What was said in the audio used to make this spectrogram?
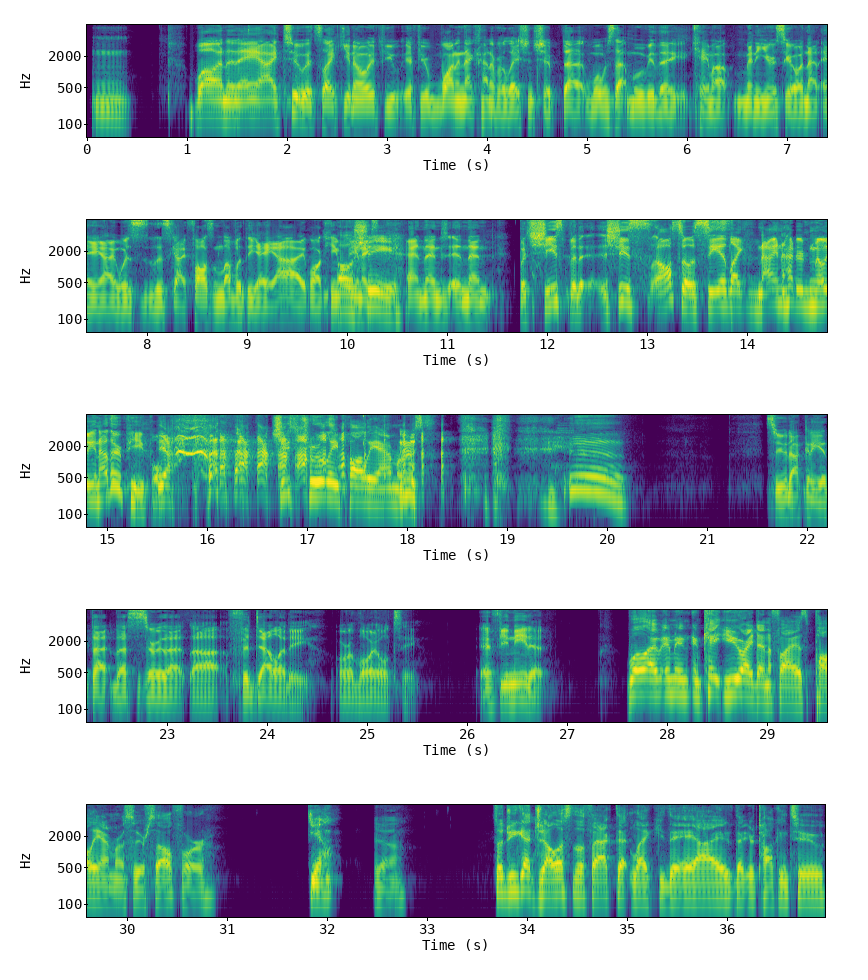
Well, and an AI too. It's like you know, if you if you're wanting that kind of relationship, that what was that movie that came out many years ago, and that AI was this guy falls in love with the AI, Joaquin Oh, Phoenix, she. and then and then, but she's been she's also seeing like 900 million other people. Yeah. She's truly polyamorous. So you're not going to get that necessarily that uh, fidelity or loyalty if you need it. Well, I I mean, and Kate, you identify as polyamorous yourself, or Yeah. yeah. So, do you get jealous of the fact that like the AI that you're talking to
